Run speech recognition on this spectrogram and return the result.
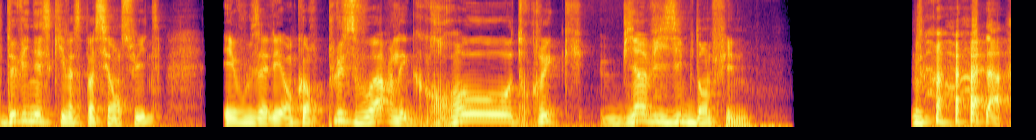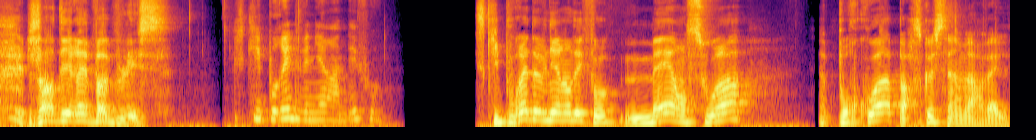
deviner ce qui va se passer ensuite, et vous allez encore plus voir les gros trucs bien visibles dans le film. voilà, j'en dirai pas plus. Ce qui pourrait devenir un défaut. Ce qui pourrait devenir un défaut, mais en soi, pourquoi? Parce que c'est un Marvel.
